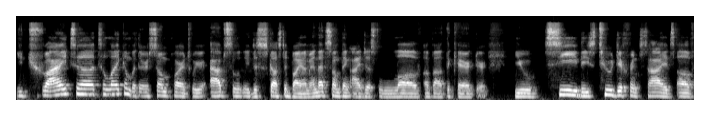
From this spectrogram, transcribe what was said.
you try to to like him, but there are some parts where you're absolutely disgusted by him, and that's something I just love about the character. You see these two different sides of,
